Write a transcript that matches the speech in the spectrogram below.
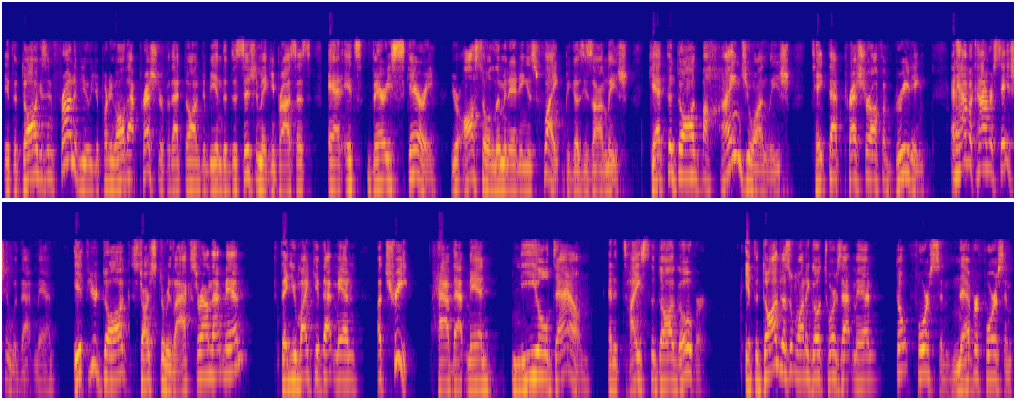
if the dog is in front of you, you're putting all that pressure for that dog to be in the decision making process, and it's very scary. You're also eliminating his flight because he's on leash. Get the dog behind you on leash, take that pressure off of greeting, and have a conversation with that man. If your dog starts to relax around that man, then you might give that man a treat. Have that man kneel down and entice the dog over. If the dog doesn't want to go towards that man, don't force him. Never force him.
